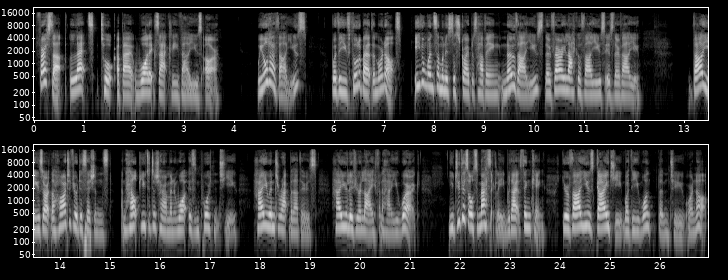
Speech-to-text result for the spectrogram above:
First up, let's talk about what exactly values are. We all have values, whether you've thought about them or not. Even when someone is described as having no values, their very lack of values is their value. Values are at the heart of your decisions and help you to determine what is important to you, how you interact with others, how you live your life, and how you work. You do this automatically without thinking. Your values guide you whether you want them to or not.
